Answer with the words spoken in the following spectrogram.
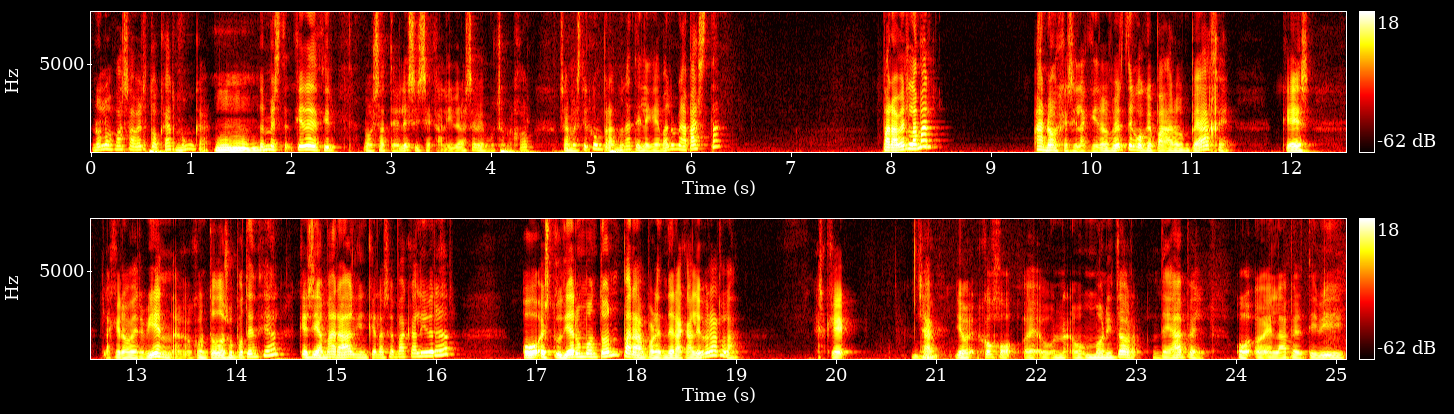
no los vas a ver tocar nunca. Entonces me quiere decir, no, esa tele si se calibra se ve mucho mejor. O sea, me estoy comprando una tele que vale una pasta para verla mal. Ah, no, es que si la quiero ver tengo que pagar un peaje. Que es, la quiero ver bien, con todo su potencial, que es llamar a alguien que la sepa calibrar o estudiar un montón para aprender a calibrarla. Es que, o sea, yo cojo eh, un, un monitor de Apple o, o el Apple TV,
